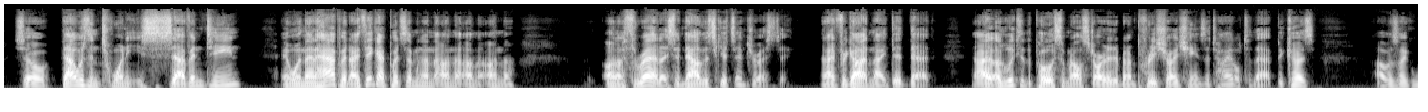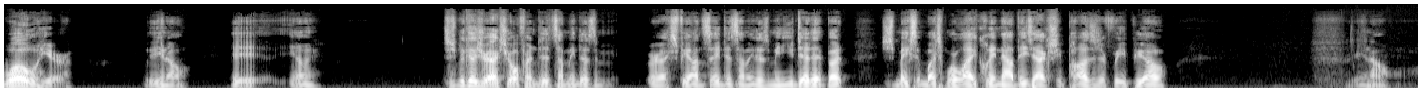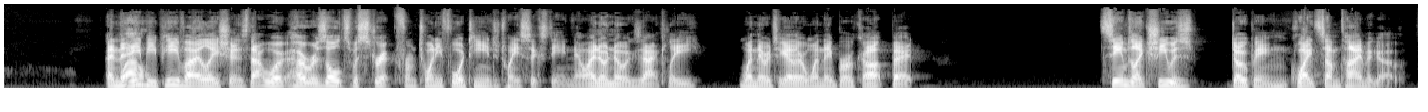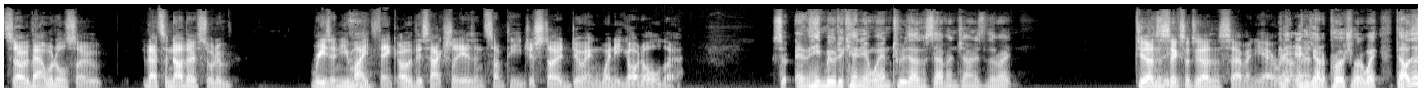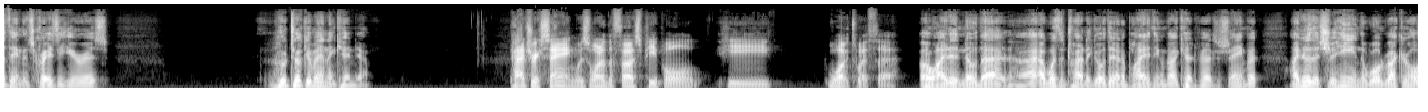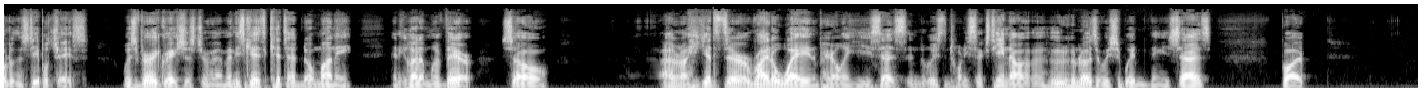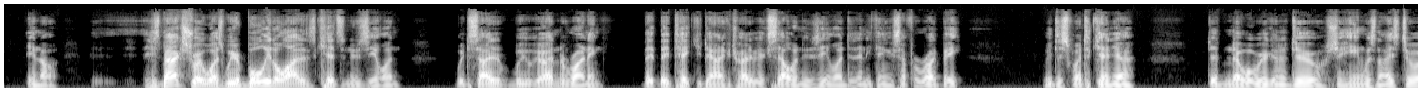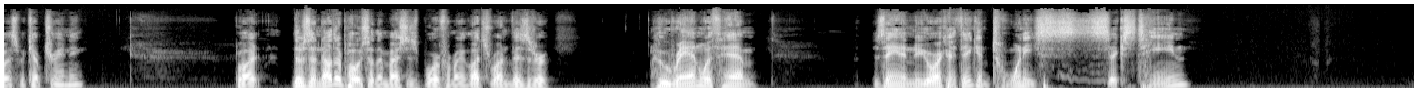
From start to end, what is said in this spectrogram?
So that was in 2017. And when that happened, I think I put something on the on the on the on the on a thread. I said, now this gets interesting. And I'd forgotten I did that. I, I looked at the post when I started it, but I'm pretty sure I changed the title to that because I was like, whoa, here. You know, it, you know, just because your ex girlfriend did something doesn't, or ex fiance did something doesn't mean you did it. But just makes it much more likely now that he's actually positive for EPO. You know. And the wow. ABP violations, that were her results were stripped from 2014 to 2016. Now I don't know exactly when they were together when they broke up, but seems like she was doping quite some time ago. So that would also that's another sort of reason you might hmm. think, oh, this actually isn't something he just started doing when he got older. So and he moved to Kenya when 2007, John, is that right? 2006 or 2007, yeah. And, and he got approached right away. The other thing that's crazy here is who took him in in Kenya? Patrick Sang was one of the first people he worked with there. Oh, I didn't know that. I, I wasn't trying to go there and apply anything about Patrick Sang, but I knew that Shaheen, the world record holder in the steeplechase, was very gracious to him. And these kids, kids had no money, and he let him live there. So I don't know. He gets there right away, and apparently he says, at least in 2016. Now, who who knows if we should believe anything he says? But you know, his backstory was we were bullied a lot as kids in New Zealand. We decided we got into running. They they take you down if you try to excel in New Zealand, did anything except for rugby. We just went to Kenya, didn't know what we were going to do. Shaheen was nice to us. We kept training. But there's another post on the message board from a Let's Run visitor who ran with him, Zane, in New York, I think in 2016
